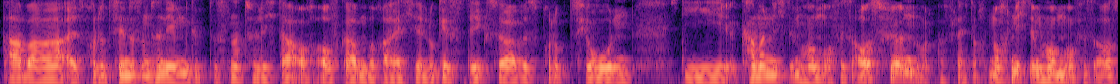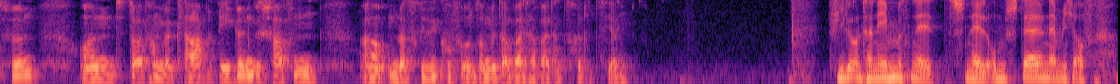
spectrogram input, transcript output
Aber als produzierendes Unternehmen gibt es natürlich da auch Aufgabenbereiche, Logistik, Service, Produktion, die kann man nicht im Homeoffice ausführen oder vielleicht auch noch nicht im Homeoffice ausführen. Und dort haben wir klare Regeln geschaffen, äh, um das Risiko für unsere Mitarbeiter weiter zu reduzieren. Viele Unternehmen müssen jetzt schnell umstellen, nämlich auf,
